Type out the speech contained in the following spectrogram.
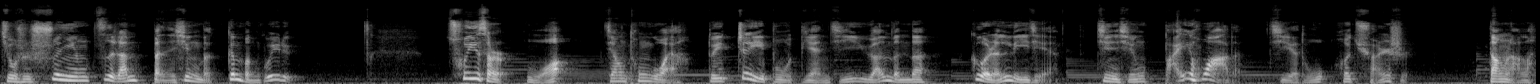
就是顺应自然本性的根本规律。崔 Sir，我将通过呀对这部典籍原文的个人理解进行白话的解读和诠释。当然了，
